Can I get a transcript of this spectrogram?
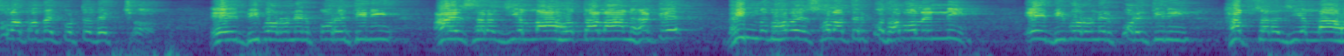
সলাত আদায় করতে দেখছ। এই বিবরণের পরে তিনি আয়েসারা জিয়াল্লাহ তালানহাকে ভিন্নভাবে সলাতের কথা বলেননি। এই বিবরণের পরে তিনি হাফসারা জিয়াল্লাহ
